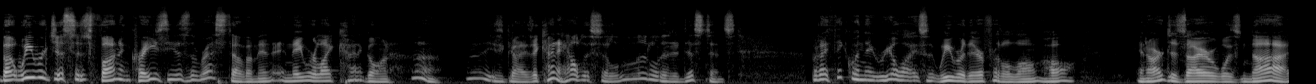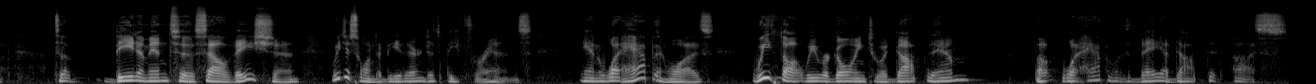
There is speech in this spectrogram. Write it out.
but we were just as fun and crazy as the rest of them. And, and they were like kind of going, huh, what are these guys? They kind of held us a little at a distance. But I think when they realized that we were there for the long haul, and our desire was not to beat them into salvation, we just wanted to be there and just be friends. And what happened was we thought we were going to adopt them, but what happened was they adopted us.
